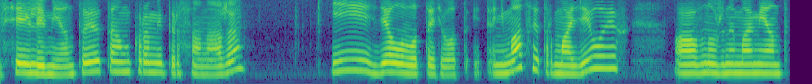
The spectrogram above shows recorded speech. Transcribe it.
все элементы там, кроме персонажа, и сделала вот эти вот анимации, тормозила их а, в нужный момент,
